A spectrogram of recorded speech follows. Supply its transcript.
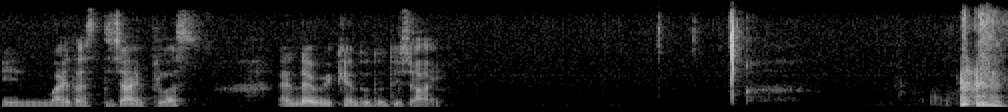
in Midas Design Plus, and then we can do the design.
